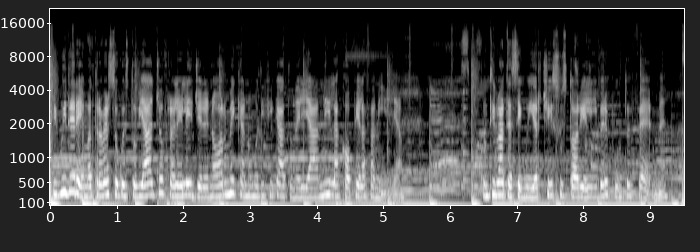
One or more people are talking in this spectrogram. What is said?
Vi guideremo attraverso questo viaggio fra le leggi e le norme che hanno modificato negli anni la coppia e la famiglia. Continuate a seguirci su storielibere.fm.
